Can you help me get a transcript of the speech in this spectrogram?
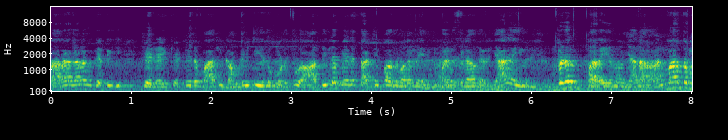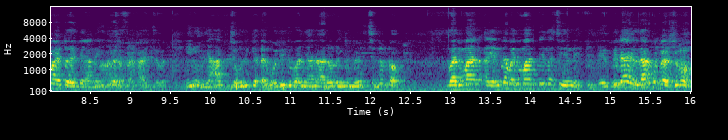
തറകളം കെട്ടി ബാക്കി കംപ്ലീറ്റ് കൊടുത്തു. പറയുന്നത് എനിക്ക് മനസ്സിലാവുന്നില്ല. ഞാൻ പറയുന്നു ഞാൻ ആത്മാർത്ഥമായിട്ട് തന്നെയാണ് ഇതുവരെ സഹായിച്ചത്. ഇനി ഞാൻ ചോദിക്കട്ടെ ഒരു രൂപ ഞാൻ ആരോടെങ്കിലും മേടിച്ചിട്ടുണ്ടോ? വരുമാനം എന്റെ വരുമാനത്തിൽ നിന്ന് ചെയ്യുന്നത് എന്തിനാ എല്ലാവർക്കും വിഷമം?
